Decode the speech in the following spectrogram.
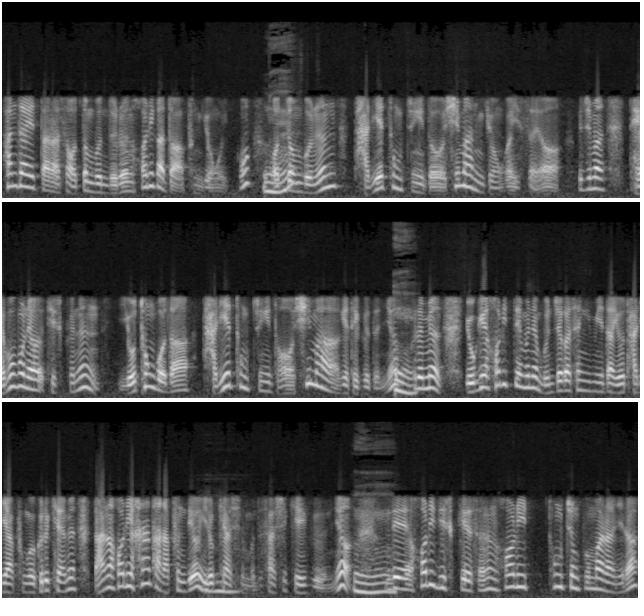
환자에 따라서 어떤 분들은 허리가 더 아픈 경우 있고 네. 어떤 분은 다리의 통증이 더 심한 경우가 있어요. 하지만 대부분의 디스크는 요통보다 다리의 통증이 더 심하게 되거든요. 예. 그러면 요게 허리 때문에 문제가 생깁니다. 요 다리 아픈 거 그렇게 하면 나는 허리 하나도 안 아픈데요. 이렇게 음. 하시는 분도 사실 계거든요. 음. 근데 허리 디스크에서는 허리 통증뿐만 아니라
